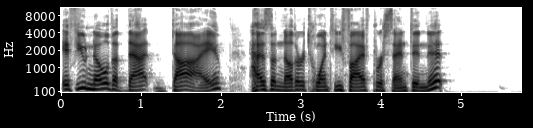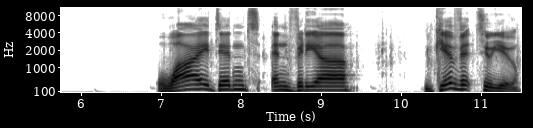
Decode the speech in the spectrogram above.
if you know that that die has another 25% in it, why didn't Nvidia give it to you?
